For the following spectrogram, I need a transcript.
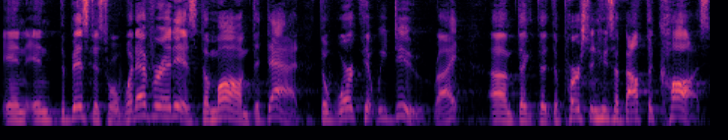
in, in the business or whatever it is, the mom, the dad, the work that we do, right? Um, the, the, the person who's about the cause.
